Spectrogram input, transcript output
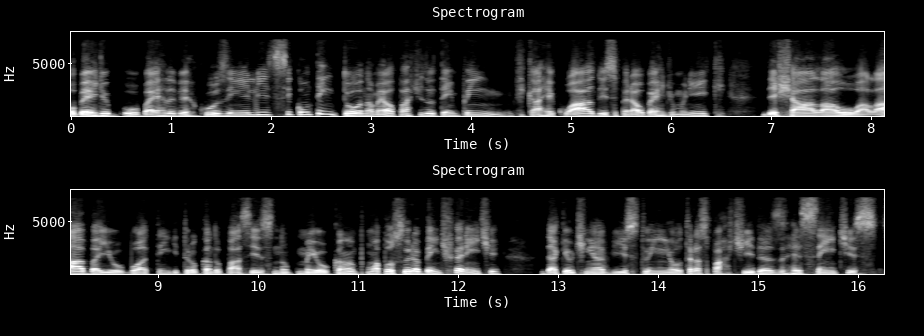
O Bayern, o Bayern Leverkusen ele se contentou na maior parte do tempo em ficar recuado, esperar o Bayern de Munique, deixar lá o Alaba e o Boateng trocando passes no meio campo, uma postura bem diferente da que eu tinha visto em outras partidas recentes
